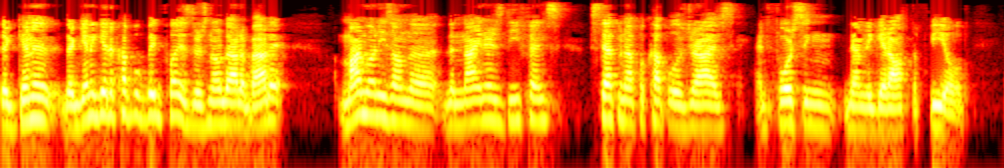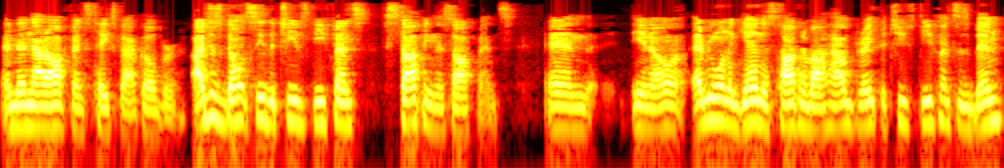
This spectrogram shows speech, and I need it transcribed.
they're going to they're going to get a couple big plays. There's no doubt about it. My money's on the the Niners defense stepping up a couple of drives and forcing them to get off the field and then that offense takes back over. I just don't see the Chiefs defense stopping this offense. And, you know, everyone again is talking about how great the Chiefs defense has been,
